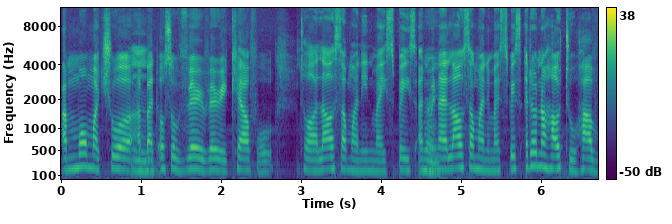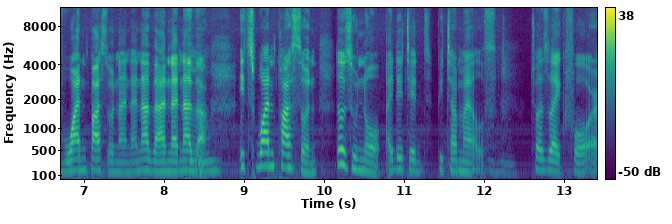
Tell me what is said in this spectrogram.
I'm more mature, uh, but also very, very careful to allow someone in my space. And when I allow someone in my space, I don't know how to have one person and another and another. It's one person. Those who know, I dated Peter Miles. It was like for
